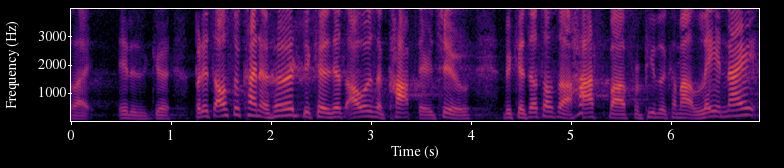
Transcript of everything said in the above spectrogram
Like, it is good. But it's also kind of hood because there's always a cop there too, because that's also a hot spot for people to come out late at night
